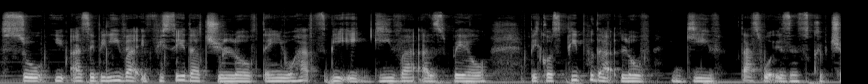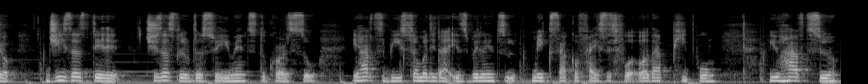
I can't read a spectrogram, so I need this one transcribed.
So, you, as a believer, if you say that you love, then you have to be a giver as well, because people that love give. That's what is in Scripture. Jesus did it. Jesus loved us, so He went to the cross. So, you have to be somebody that is willing to make sacrifices for other people you have to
